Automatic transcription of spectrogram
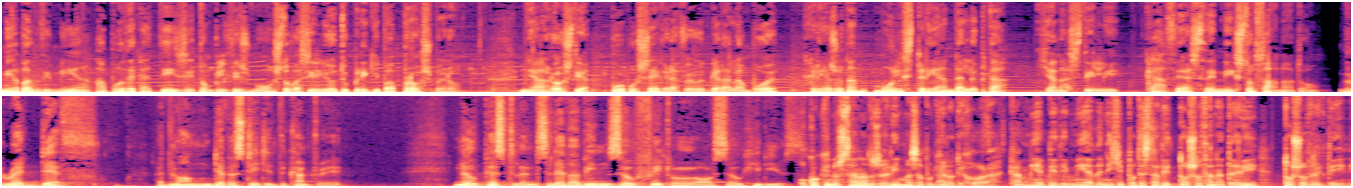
Μια πανδημία αποδεκατίζει τον πληθυσμό στο βασίλειο του πρίγκιπα Πρόσπερο. Μια αρρώστια που όπως έγραφε ο Edgar Allan Poe χρειαζόταν μόλις 30 λεπτά για να στείλει κάθε ασθενή στο θάνατο. The Red Death had long devastated the country. No pestilence had ever been so fatal or so hideous. Ο κόκκινος θάνατος ρήμαζε από καιρό τη χώρα. Καμία επιδημία δεν είχε ποτέ σταθεί τόσο θανατερή, τόσο φρικτή.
